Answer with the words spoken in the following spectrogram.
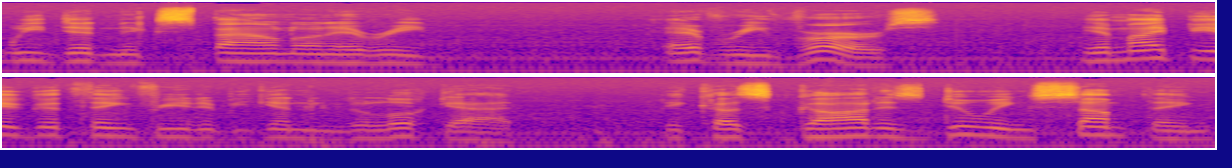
we didn't expound on every every verse. It might be a good thing for you to begin to look at because God is doing something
